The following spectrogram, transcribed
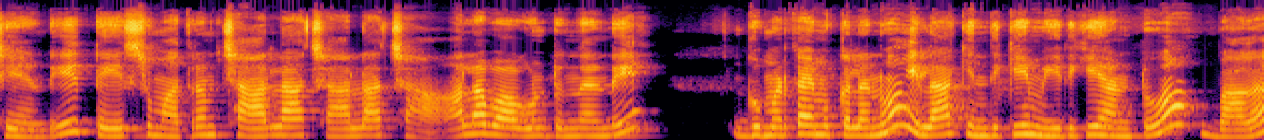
చేయండి. టేస్ట్ మాత్రం చాలా చాలా చాలా బాగుంటుందండి. గుమ్మడికాయ ముక్కలను ఇలా కిందికి మీదికి అంటూ బాగా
